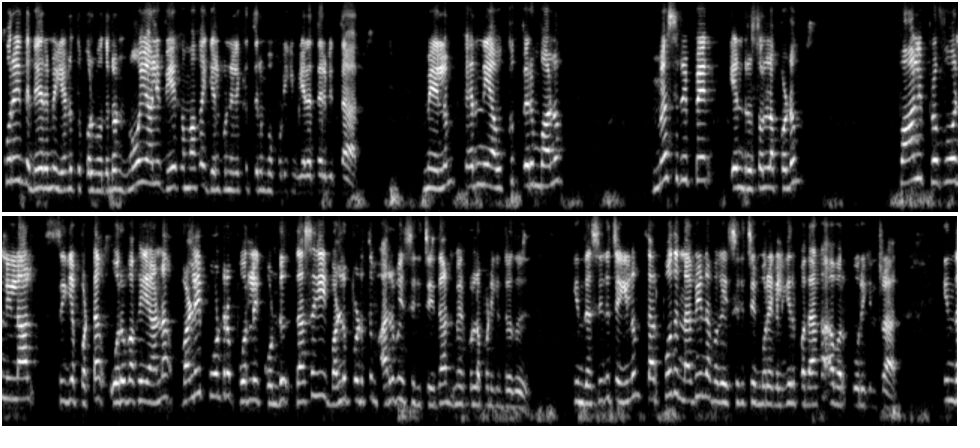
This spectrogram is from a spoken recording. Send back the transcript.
குறைந்த நேரமே எடுத்துக்கொள்வதுடன் நோயாளி வேகமாக இயல்பு நிலைக்கு திரும்ப முடியும் என தெரிவித்தார். மேலும் ஹெர்னியாவுக்கு பெரும்பாலும் மெஸ் ரிப்பேர் என்று சொல்லப்படும் பாலிப்ரோபோனிலால் செய்யப்பட்ட ஒரு வகையான வலை போன்ற பொருளை கொண்டு தசையை வலுப்படுத்தும் அறுவை சிகிச்சை தான் மேற்கொள்ளப்படுகின்றது. இந்த சிகிச்சையிலும் தற்போது நவீன வகை சிகிச்சை முறைகள் இருப்பதாக அவர் கூறுகின்றார். இந்த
